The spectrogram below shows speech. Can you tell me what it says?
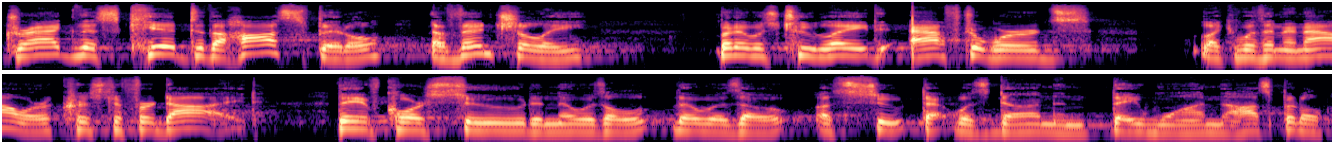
drag this kid to the hospital eventually, but it was too late. Afterwards, like within an hour, Christopher died. They, of course, sued, and there was, a, there was a, a suit that was done, and they won. The hospital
